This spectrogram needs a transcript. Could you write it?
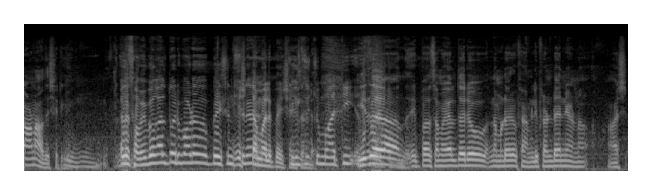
കാണാം അത് ശരിക്കും. അല്ല സമീപകാലത്ത് ഒരുപാട് ഇഷ്ടംപോലെ പേഷ്യൻസ് മാറ്റി ഇത് ഇപ്പോൾ സമീപകാലത്ത് ഒരു നമ്മുടെ ഒരു ഫാമിലി ഫ്രണ്ട് തന്നെയാണ് ആശ്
